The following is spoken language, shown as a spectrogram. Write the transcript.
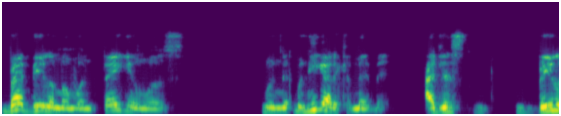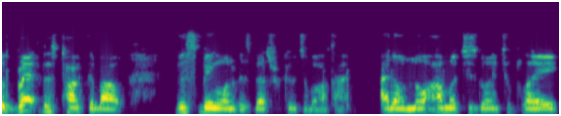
Brett Bielema, when Feagin was, when when he got a commitment, I just Bielema, Brett just talked about this being one of his best recruits of all time. I don't know how much he's going to play,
